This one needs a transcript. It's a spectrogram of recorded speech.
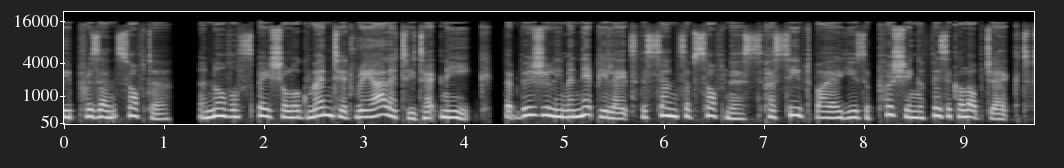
we present SoftAR, a novel spatial augmented reality technique that visually manipulates the sense of softness perceived by a user pushing a physical object.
